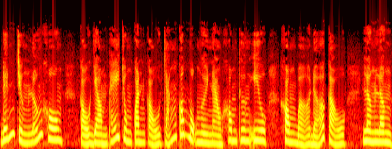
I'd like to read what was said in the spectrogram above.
Đến chừng lớn khôn, cậu dòm thấy chung quanh cậu chẳng có một người nào không thương yêu, không bợ đỡ cậu. Lần lần,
